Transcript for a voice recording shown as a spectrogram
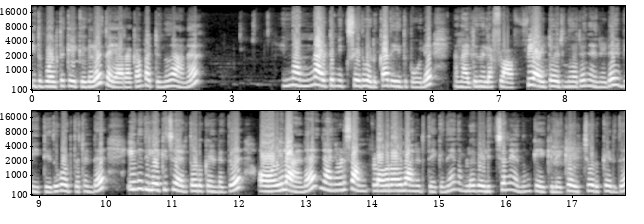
ഇതുപോലത്തെ കേക്കുകൾ തയ്യാറാക്കാൻ പറ്റുന്നതാണ്. നന്നായിട്ട് മിക്സ് ചെയ്ത് കൊടുക്കുക. അതേ ഇതുപോലെ നന്നായിട്ട് നല്ല ഫ്ലഫി ആയിട്ട് വരുന്നവരെ ഞാനിവിടെ ബീറ്റ് ചെയ്ത് കൊടുത്തിട്ടുണ്ട്. ഇനി ഇതിലേക്ക് ചേർത്ത് കൊടുക്കേണ്ടത് ഓയിലാണ് ഞാനിവിടെ സൺഫ്ലവർ ഓയിലാണ് എടുത്തേക്കുന്നത് നമ്മൾ വെളിച്ചെണ്ണയൊന്നും കേക്കിലേക്ക് ഒഴിച്ചു കൊടുക്കരുത്.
